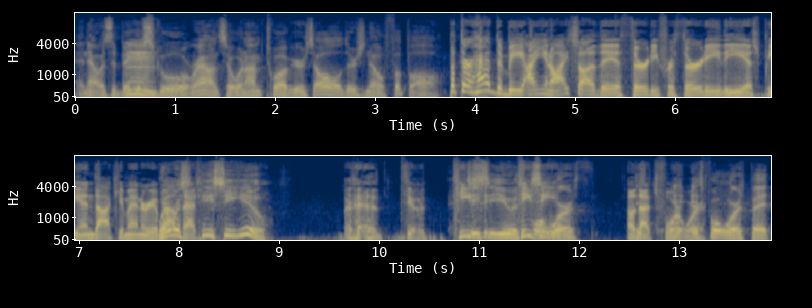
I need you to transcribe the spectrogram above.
and that was the biggest hmm. school around. So when I'm 12 years old, there's no football. But there had to be. I you know I saw the thirty for thirty, the ESPN documentary where about was that. TCU? TC TCU TCU is Fort Worth. Oh, that's Fort Worth. It's Fort Worth, but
